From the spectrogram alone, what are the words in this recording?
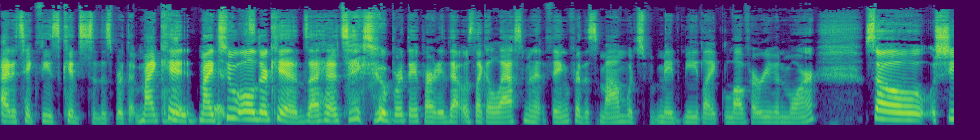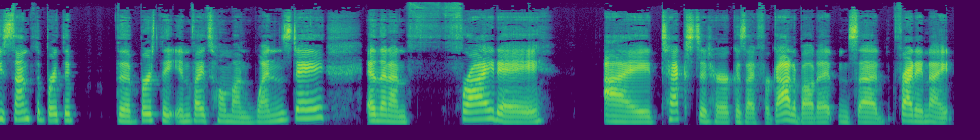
I had to take these kids to this birthday. My kid, my two older kids, I had to take to a birthday party. That was like a last minute thing for this mom, which made me like love her even more. So she sent the birthday the birthday invites home on Wednesday, and then on Friday, I texted her because I forgot about it and said Friday night.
